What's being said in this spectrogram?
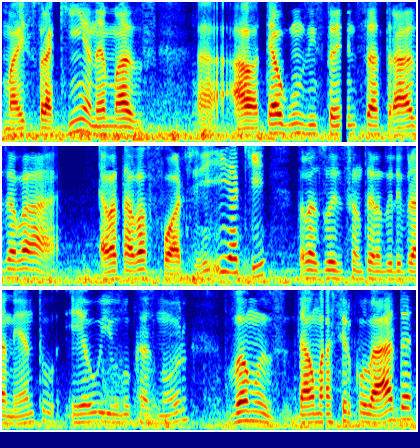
mais fraquinha, né? Mas ah, até alguns instantes atrás ela ela estava forte. E aqui, pelas ruas de Santana do Livramento, eu e o Lucas Noro vamos dar uma circulada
